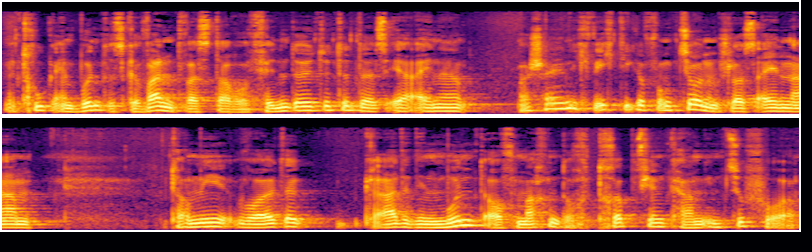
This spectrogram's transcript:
Er trug ein buntes Gewand, was darauf hindeutete, dass er eine wahrscheinlich wichtige Funktion im Schloss einnahm. Tommy wollte gerade den Mund aufmachen, doch Tröpfchen kam ihm zuvor.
